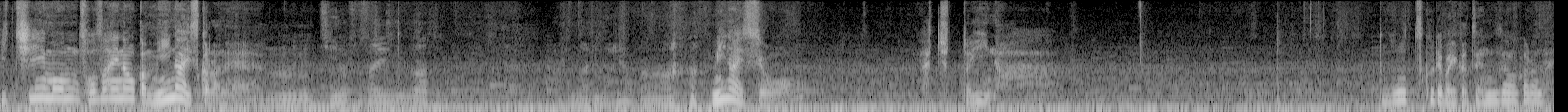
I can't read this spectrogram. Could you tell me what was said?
1位も素材なんか見ないですからね。うんうちの素材はあんまりないのかな。見ないっすよ。いやちょっといいなどう作ればいいか全然わからない。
